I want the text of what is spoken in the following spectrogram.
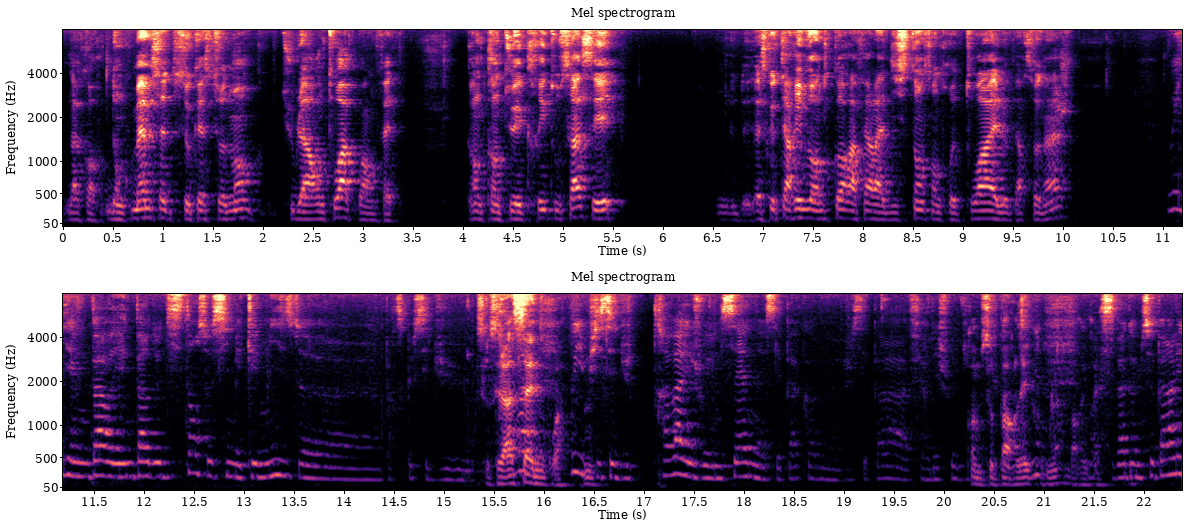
D'accord. Donc même ce, ce questionnement, tu l'as en toi, quoi, en fait. Quand, quand tu écris tout ça, c'est... Est-ce que tu arrives encore à faire la distance entre toi et le personnage? Oui, il y, a une part, il y a une part de distance aussi, mais qui est mise euh, parce que c'est du. Parce que c'est la scène, quoi. Oui, et Mm. puis c'est du travail. Jouer une scène, c'est pas comme, euh, je sais pas, faire des choses. du- Comme se parler, comme là, par Ouais, exemple. c'est pas comme se parler,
